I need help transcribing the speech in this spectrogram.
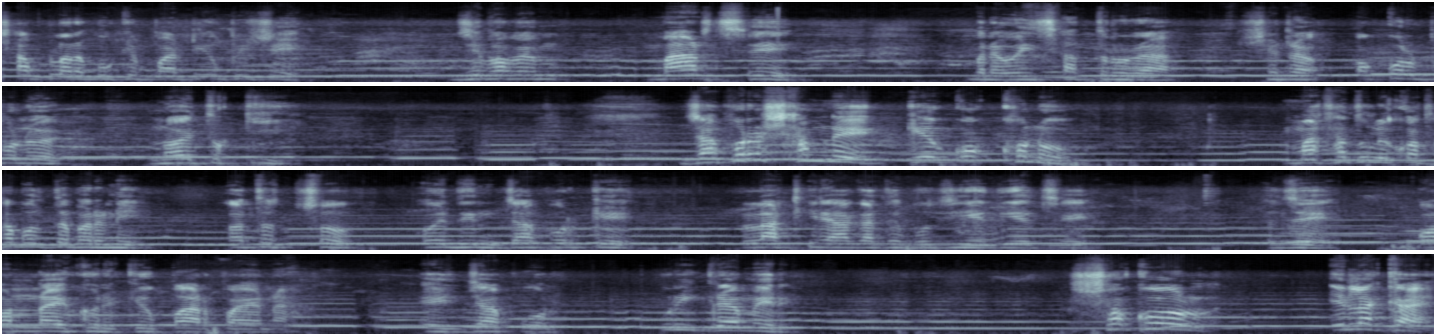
শাপলার বুকে পার্টি অফিসে যেভাবে মারছে মানে ওই ছাত্ররা, সেটা অকল্পনীয়, নয়তো কি? জাফরের সামনে কেউ কখনো মাথা তুলে কথা বলতে পারেনি, অথচ ওই দিন জাফরকে লাঠির আঘাতে বুঝিয়ে দিয়েছে যে অন্যায় করে কেউ পার পায় না। এই জাফর কুড়িগ্রামের সকল এলাকায়,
